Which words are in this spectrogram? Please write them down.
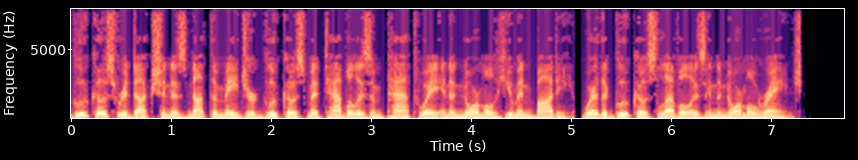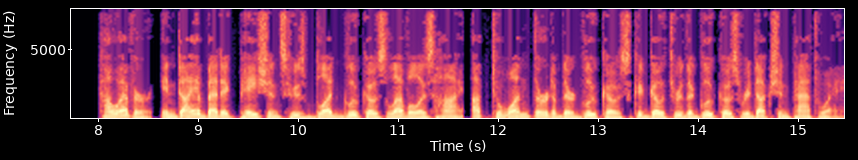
Glucose reduction is not the major glucose metabolism pathway in a normal human body, where the glucose level is in the normal range. However, in diabetic patients whose blood glucose level is high, up to one-third of their glucose could go through the glucose reduction pathway.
